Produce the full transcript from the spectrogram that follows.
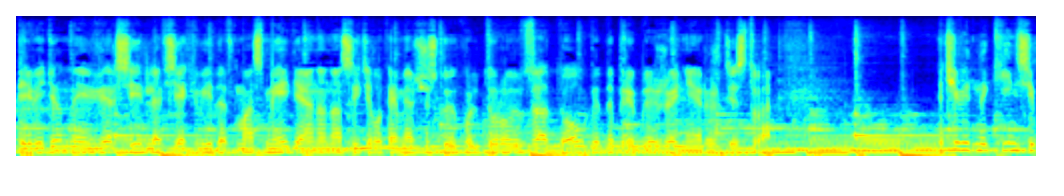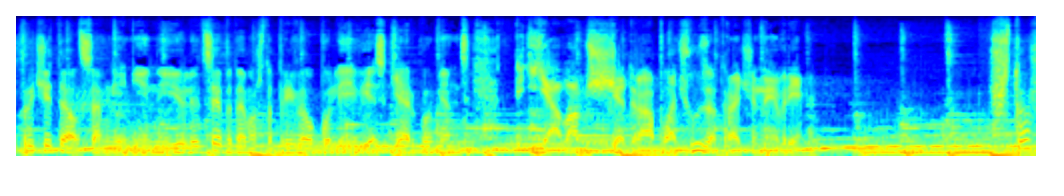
Переведенная в версии для всех видов масс-медиа, она насытила коммерческую культуру задолго до приближения Рождества. Очевидно, Кинси прочитал сомнения на ее лице, потому что привел более веский аргумент. «Я вам щедро оплачу затраченное время». «Что ж»,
